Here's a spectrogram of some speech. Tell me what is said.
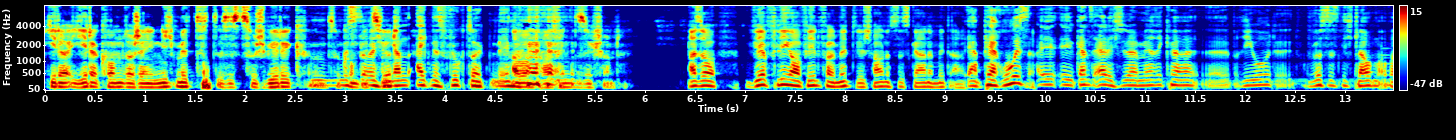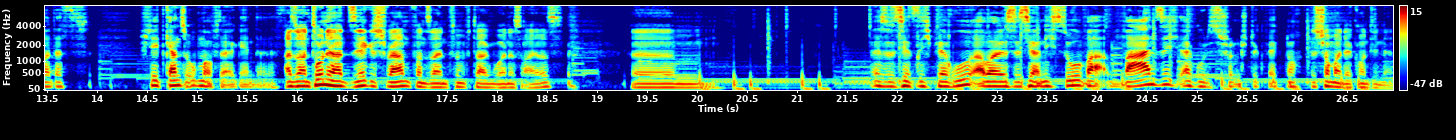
Jeder, jeder kommt wahrscheinlich nicht mit. Das ist zu schwierig und zu kompliziert. Euch ein ganz eigenes Flugzeug nehmen. Aber ein paar finden sich schon. Also wir fliegen auf jeden Fall mit. Wir schauen uns das gerne mit an. Ja, Peru ist äh, äh, ganz ehrlich Südamerika, äh, Rio. Du wirst es nicht glauben, aber das steht ganz oben auf der Agenda. Das also Antonio hat sehr geschwärmt von seinen fünf Tagen Buenos Aires. Ähm, also es ist jetzt nicht Peru, aber es ist ja nicht so wahnsinnig. Na gut, es ist schon ein Stück weg noch. Das ist schon mal der Kontinent.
